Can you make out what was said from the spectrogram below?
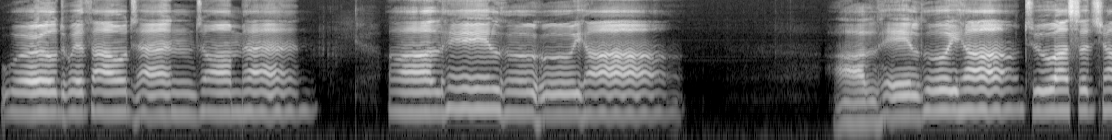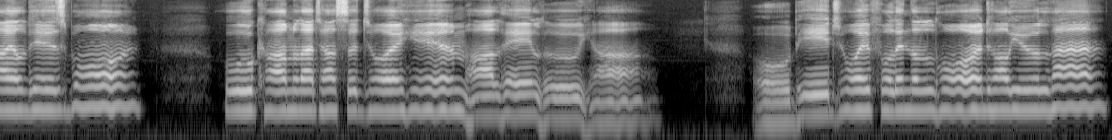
world without end. Amen. Alleluia. Alleluia. To us a child is born. O come, let us adore him. Alleluia. O be joyful in the Lord, all you lands.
